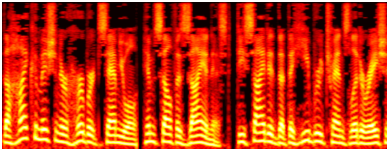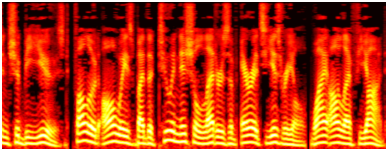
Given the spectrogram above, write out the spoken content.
The High Commissioner Herbert Samuel, himself a Zionist, decided that the Hebrew transliteration should be used, followed always by the two initial letters of Eretz Yisrael, Y Aleph Yod,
